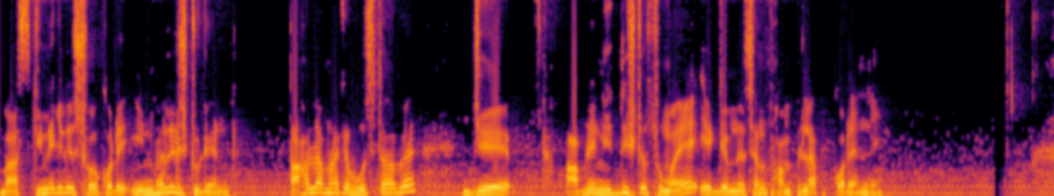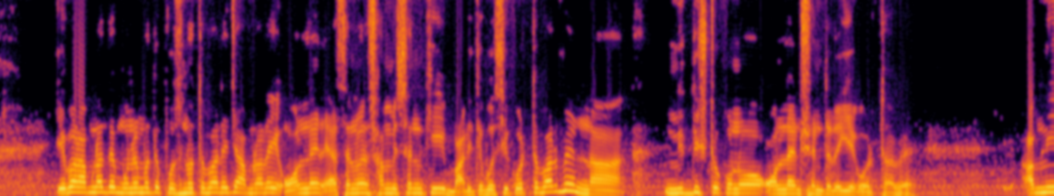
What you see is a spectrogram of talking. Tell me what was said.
বা স্ক্রিনে যদি শো করে ইনভ্যালিড স্টুডেন্ট, তাহলে আপনাকে বুঝতে হবে যে আপনি নির্দিষ্ট সময়ে এক্সামিনেশন ফর্ম ফিল আপ করেননি। এবার আপনাদের মনের মধ্যে প্রশ্ন হতে পারে যে আপনারা এই অনলাইন অ্যাসাইনমেন্ট সাবমিশন কি বাড়িতে বসে করতে পারবেন না নির্দিষ্ট কোনো অনলাইন সেন্টারে গিয়ে করতে হবে? আপনি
